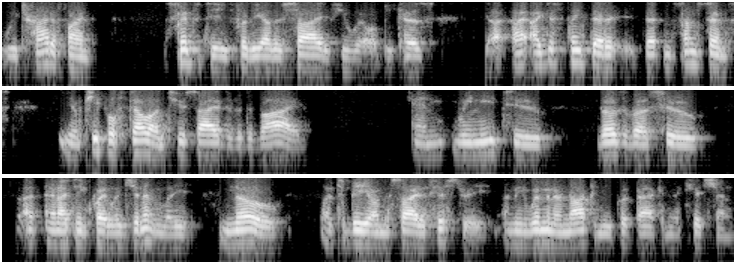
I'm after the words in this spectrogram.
we try to find sympathy for the other side, if you will, because I, I just think that it, that in some sense, you know, people fell on two sides of the divide, and we need to, those of us who, and I think quite legitimately, know uh, to be on the side of history. I mean, women are not going to be put back in the kitchen.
